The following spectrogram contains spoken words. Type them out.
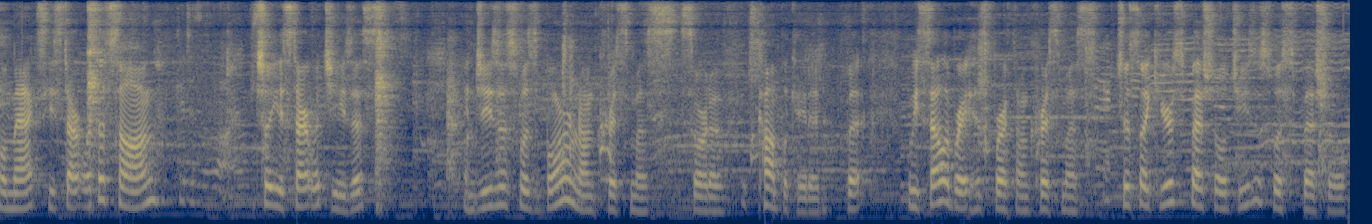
Well, Max, you start with a song. His little arms. So you start with Jesus, and Jesus was born on Christmas, sort of. It's complicated, but we celebrate his birth on Christmas. Just like you're special, Jesus was special.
